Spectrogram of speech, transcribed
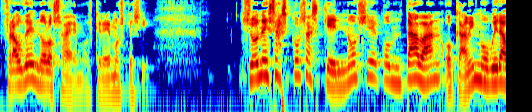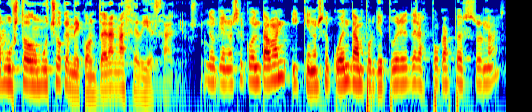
Fraude no lo sabemos, creemos que sí. Son esas cosas que no se contaban o que a mí me hubiera gustado mucho que me contaran hace 10 años. ¿no? Lo que no se contaban y que no se cuentan, porque tú eres de las pocas personas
